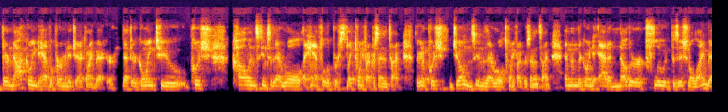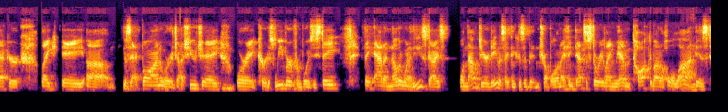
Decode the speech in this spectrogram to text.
they're not going to have a permanent jack linebacker, that they're going to push Collins into that role a handful of, like 25% of the time. They're going to push Jones into that role 25% of the time. And then they're going to add another fluid positional linebacker like a um, Zack Baun or a Josh Uche or a Curtis Weaver from Boise State. If they add another one of these guys, well, now Jarrad Davis, I think, is a bit in trouble. And I think that's a storyline we haven't talked about a whole lot mm-hmm. is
